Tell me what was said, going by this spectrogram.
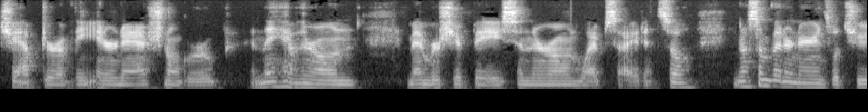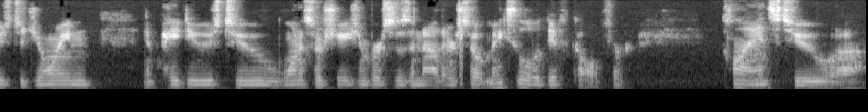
chapter of the international group and they have their own membership base and their own website and so you know some veterinarians will choose to join and pay dues to one association versus another so it makes it a little difficult for clients to uh,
